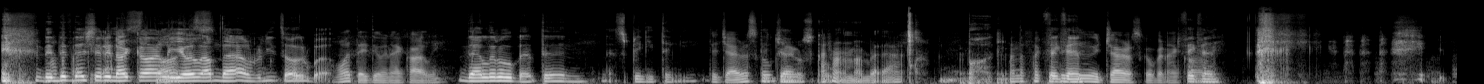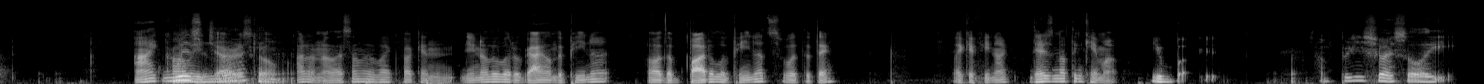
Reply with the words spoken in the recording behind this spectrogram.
they did that shit in got iCarly, yo. I'm down. What are you talking about? What they doing at Carly? That little, that thing, that spinny thingy. The gyroscope. The gyroscope. I don't remember that. Bug. When the fuck Fake did they fan. do a gyroscope in iCarly? Fake fan. iCarly Listen, gyroscope. I don't know. That sounded like fucking. You know the little guy on the peanut? Oh, the bottle of peanuts with the thing. Like if he not, there's nothing came up. You bug. I'm pretty sure I saw like.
